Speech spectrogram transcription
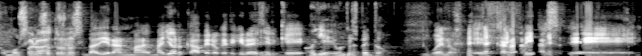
como si nosotros nos invadieran Mallorca, pero que te quiero decir que... Oye, un respeto. Bueno, eh, Canarias eh,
